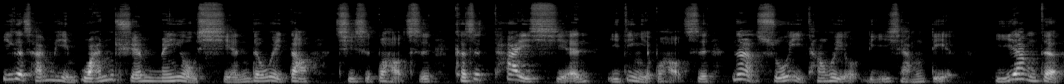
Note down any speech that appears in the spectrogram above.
一个产品完全没有咸的味道，其实不好吃。可是太咸一定也不好吃。那所以它会有理想点。一样的，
